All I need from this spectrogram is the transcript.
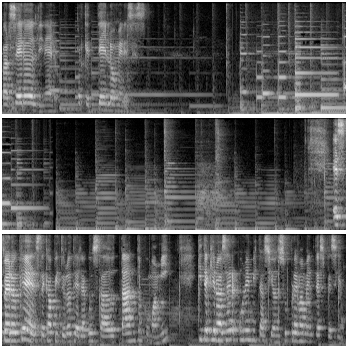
parcero del dinero, porque te lo mereces. Espero que este capítulo te haya gustado tanto como a mí y te quiero hacer una invitación supremamente especial.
